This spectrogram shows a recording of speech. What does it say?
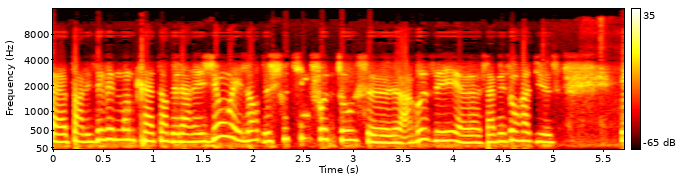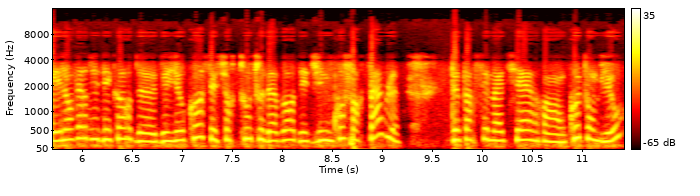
euh, par les événements de créateurs de la région et lors de shooting photos à Rezé, euh, la maison radieuse. Et l'envers du décor de Yoko, c'est surtout tout d'abord des jeans confortables, de par ces matières en coton bio,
